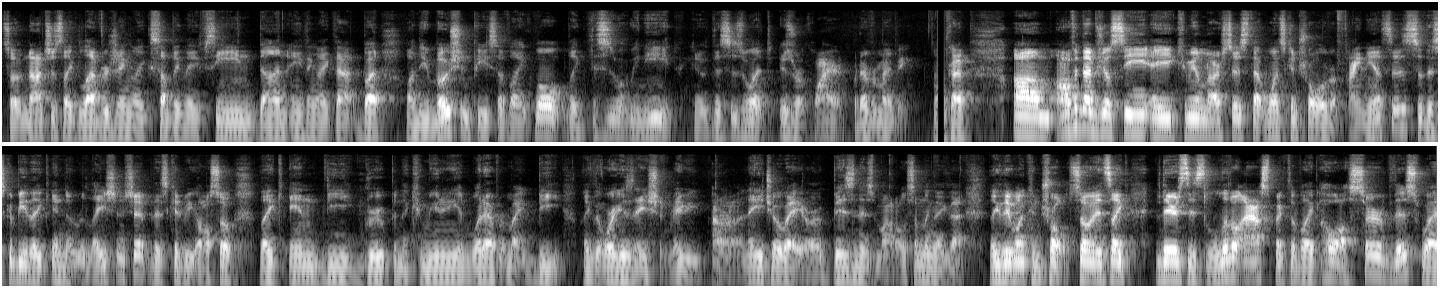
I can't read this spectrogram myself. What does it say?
So not just like leveraging like something they've seen, done, anything like that, but on the emotion piece of like, well, like this is what we need. You know, this is what is required, whatever it might be. Okay. Um, oftentimes you'll see a communal narcissist that wants control over finances. So this could be like in the relationship. This could be also like in the group, in the community, and whatever it might be, like the organization, maybe, I don't know, an HOA or a business model, something like that. Like they want control. So it's like there's this little aspect of like, oh, I'll serve this way,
